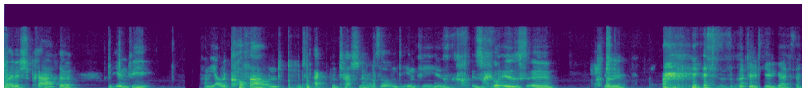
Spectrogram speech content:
meine Sprache. Und irgendwie haben die alle Koffer und, und Aktentaschen und so und irgendwie ist, ist, ist äh, äh, es rüttelt hier die ganze Zeit.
